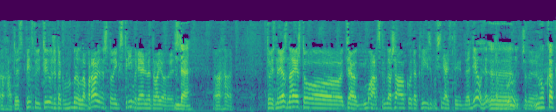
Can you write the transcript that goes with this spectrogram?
Ага, то есть, в принципе, ты уже так выбрал направленно, что экстрим реально твое, то есть... Да. Ага. То есть, ну я знаю, что тебя Марс приглашал какой-то клип снять, ты доделал, нет? Там Э, было что-то? Ну, как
